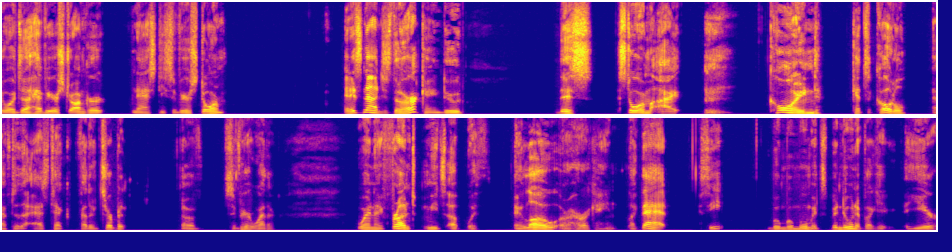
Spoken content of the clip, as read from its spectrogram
towards a heavier, stronger, nasty, severe storm. And it's not just the hurricane, dude. This storm I coined Quetzalcoatl after the Aztec feathered serpent of severe weather. When a front meets up with a low or a hurricane like that, see, boom, boom, boom. It's been doing it for like a, a year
